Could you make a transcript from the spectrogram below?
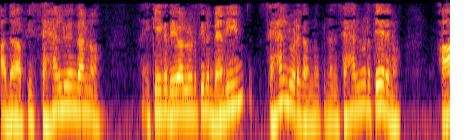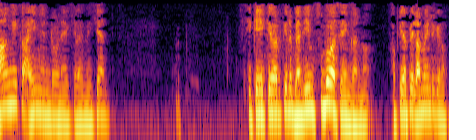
අද අපි සැහැල්ලුවෙන් ගන්නවා. එක එක දේවල් වලට තියෙන බැඳීම් සැහැල්ලුවට ගන්නවා පිළිබඳ සැහැල්ලුවට තේරෙනවා. ආන් එක අයින් වෙන්න ඕනේ කියලා මේ කියන්නේ. එක එක ඒවාට තියෙන බැඳීම් සුබ වශයෙන් ගන්නවා. අපි අපේ ළමයින්ට කියනවා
